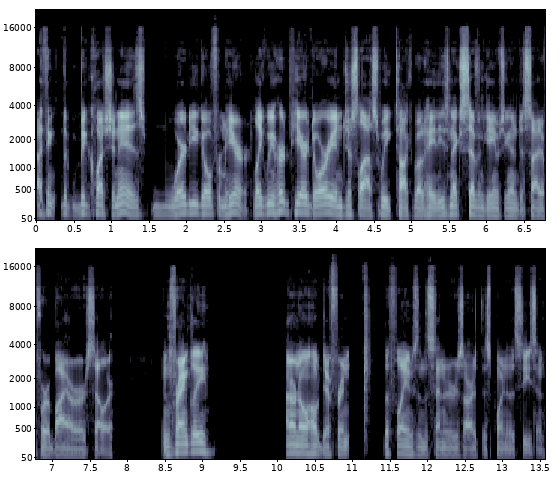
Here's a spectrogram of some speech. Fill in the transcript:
I think the big question is, where do you go from here? Like we heard Pierre Dorion just last week talk about, hey, these next seven games are going to decide if we're a buyer or a seller. And frankly, I don't know how different the Flames and the Senators are at this point of the season.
